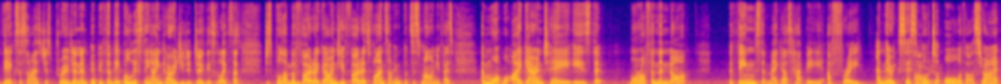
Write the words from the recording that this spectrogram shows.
the exercise just proved, it. and for people listening, I encourage you to do this little exercise. Just pull up a mm. photo, go into your photos, find something that puts a smile on your face, and what I guarantee is that more often than not. The things that make us happy are free and they're accessible Oh, to all of us, right?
